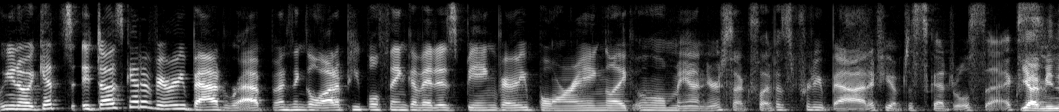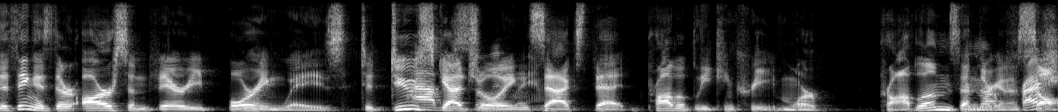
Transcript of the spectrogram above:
You know, it gets it does get a very bad rep. I think a lot of people think of it as being very boring, like, oh man, your sex life is pretty bad if you have to schedule sex. Yeah, I mean the thing is there are some very boring ways to do Absolutely. scheduling sex that probably can create more problems and they're going to solve.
